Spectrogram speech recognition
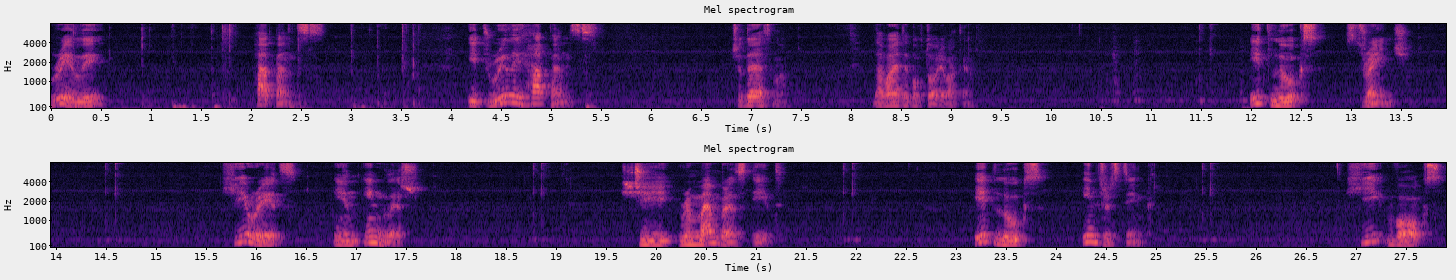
really happens. It really happens. Чудесно. Давайте повторювати. It looks strange. He reads in English. She remembers it. It looks interesting. He works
